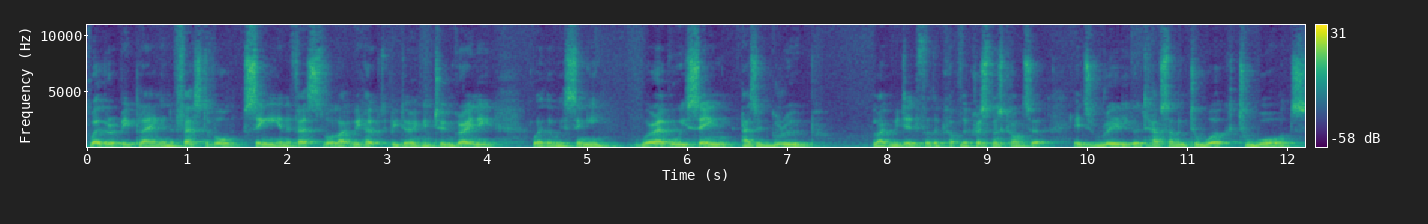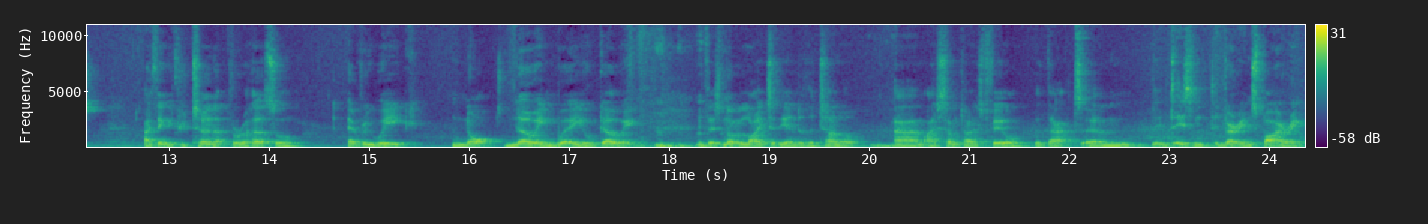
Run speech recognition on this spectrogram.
whether it be playing in a festival, singing in a festival like we hope to be doing in Tuamgraney, whether we're singing wherever we sing as a group, like we did for the, the Christmas concert, it's really good to have something to work towards. I think if you turn up for rehearsal every week, not knowing where you're going, if there's not a light at the end of the tunnel, um, I sometimes feel that that um, it isn't very inspiring.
